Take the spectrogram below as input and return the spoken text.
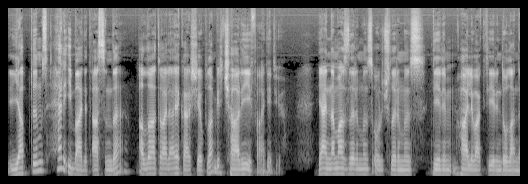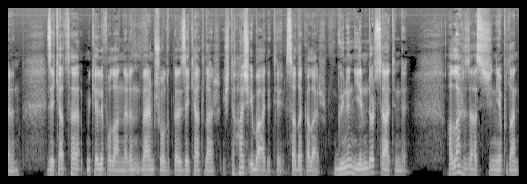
yaptığımız her ibadet aslında allah Teala'ya karşı yapılan bir çağrıyı ifade ediyor. Yani namazlarımız, oruçlarımız, diyelim hali vakti yerinde olanların, zekata mükellef olanların vermiş oldukları zekatlar, işte hac ibadeti, sadakalar, günün 24 saatinde Allah rızası için yapılan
